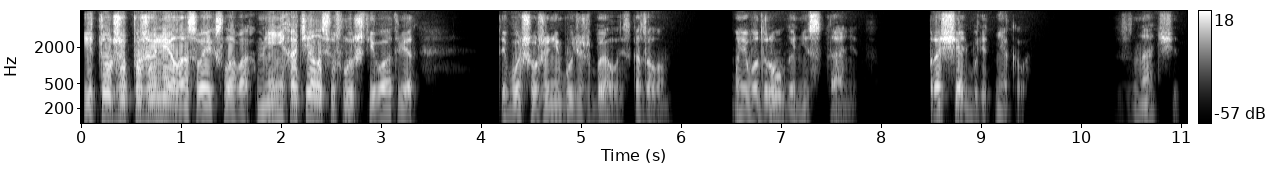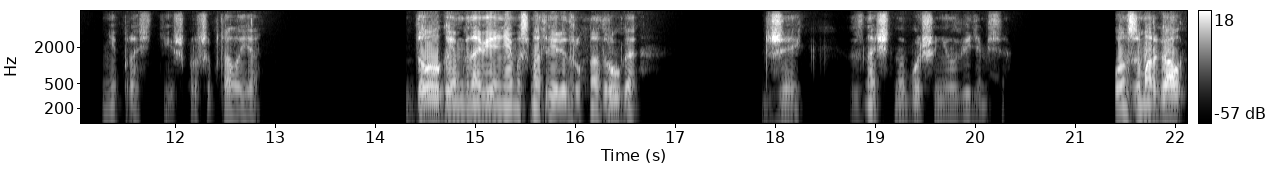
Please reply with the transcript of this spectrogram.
И тут же пожалела о своих словах. Мне не хотелось услышать его ответ. «Ты больше уже не будешь Беллой», — сказал он. «Моего друга не станет. Прощать будет некого». «Значит, не простишь», — прошептала я. Долгое мгновение мы смотрели друг на друга. «Джейк, значит, мы больше не увидимся?» Он заморгал,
